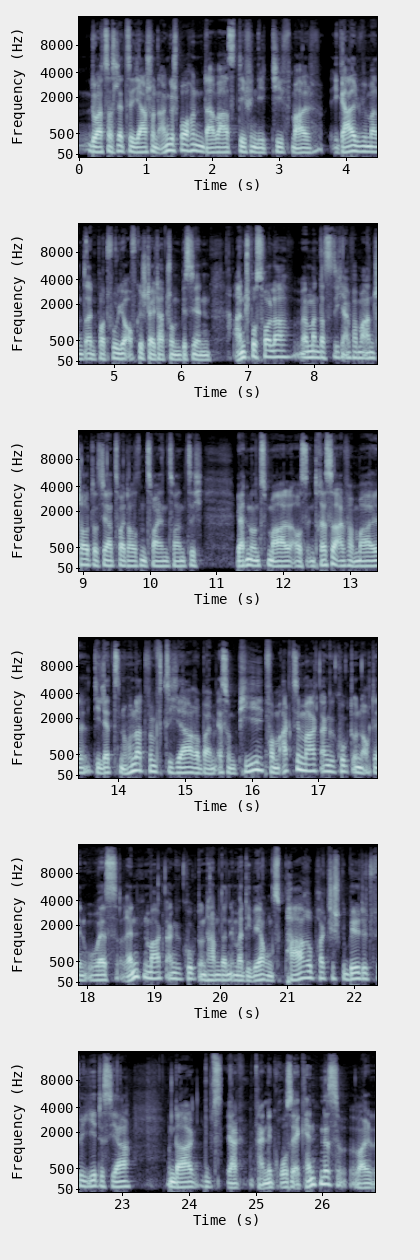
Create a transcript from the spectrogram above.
du hast das letzte Jahr schon angesprochen, da war es definitiv mal, egal wie man sein Portfolio aufgestellt hat, schon ein bisschen anspruchsvoller, wenn man das sich einfach mal anschaut, das Jahr 2022. Wir hatten uns mal aus Interesse einfach mal die letzten 150 Jahre beim S&P vom Aktienmarkt angeguckt und auch den US-Rentenmarkt angeguckt und haben dann immer die Währungspaare praktisch gebildet für jedes Jahr. Und da gibt's ja keine große Erkenntnis, weil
